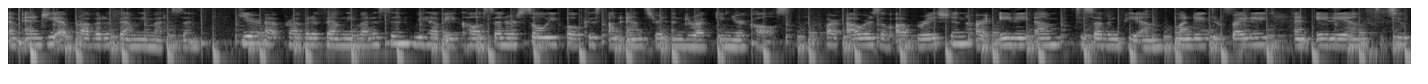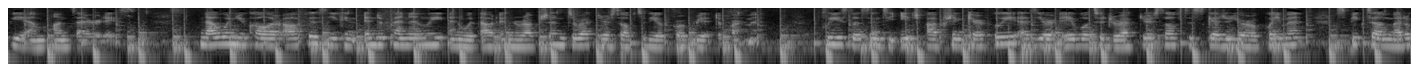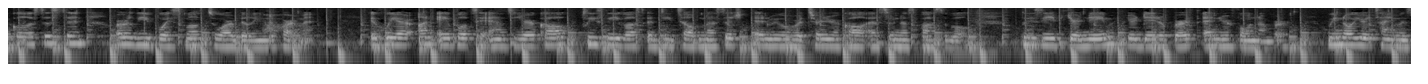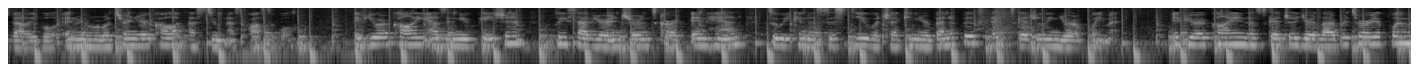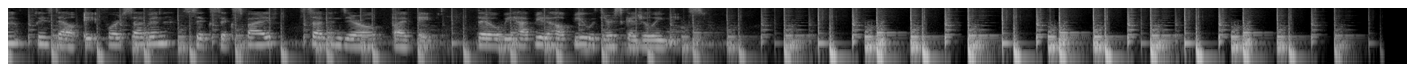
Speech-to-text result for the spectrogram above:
Angie at Provida Family Medicine. Here at Provida Family Medicine, we have a call center solely focused on answering and directing your calls. Our hours of operation are 8 a.m. to 7 p.m. Monday through Friday and 8 a.m. to 2 p.m. on Saturdays. Now, when you call our office, you can independently and without interruption direct yourself to the appropriate department. Please listen to each option carefully as you are able to direct yourself to schedule your appointment, speak to a medical assistant, or leave voicemail to our billing department. If we are unable to answer your call, please leave us a detailed message and we will return your call as soon as possible. Please leave your name, your date of birth, and your phone number. We know your time is valuable and we will return your call as soon as possible. If you are calling as a new patient, please have your insurance card in hand so we can assist you with checking your benefits and scheduling your appointment. If you are calling to schedule your laboratory appointment, please dial 847 665 7058. They will be happy to help you with your scheduling needs.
